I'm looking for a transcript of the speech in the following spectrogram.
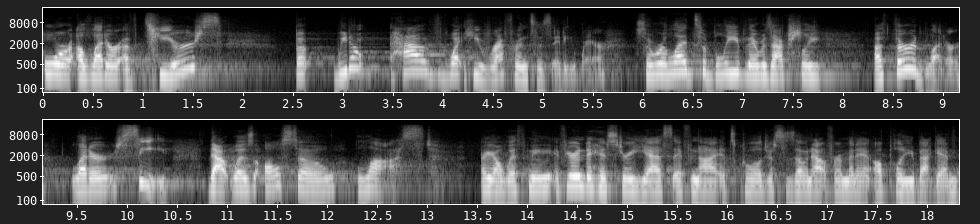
or a letter of tears. But we don't have what he references anywhere. So we're led to believe there was actually a third letter, letter C, that was also lost. Are y'all with me? If you're into history, yes. If not, it's cool. Just zone out for a minute. I'll pull you back in.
